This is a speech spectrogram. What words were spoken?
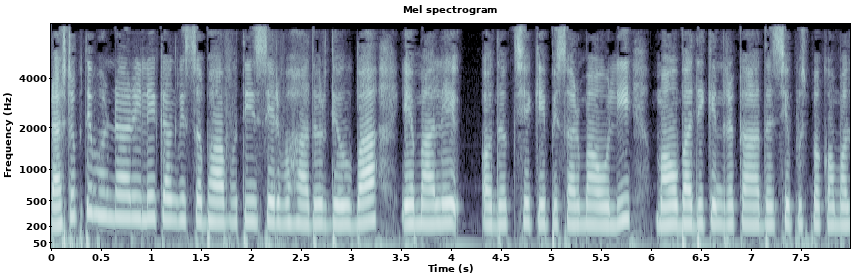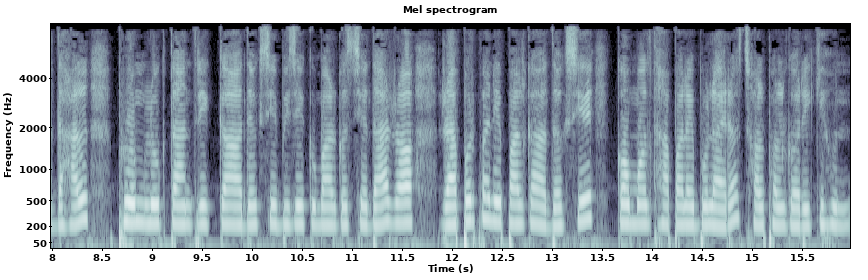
राष्ट्रपति भण्डारीले काङ्ग्रेस सभापति शेरबहादुर देउबा एमाले अध्यक्ष केपी शर्मा ओली माओवादी केन्द्रका अध्यक्ष पुष्पकमल दाहाल फ्रोम लोकतान्त्रिकका अध्यक्ष विजय कुमार गच्छेदार र रापरपा नेपालका अध्यक्ष कमल थापालाई बोलाएर छलफल गरेकी हुन्।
